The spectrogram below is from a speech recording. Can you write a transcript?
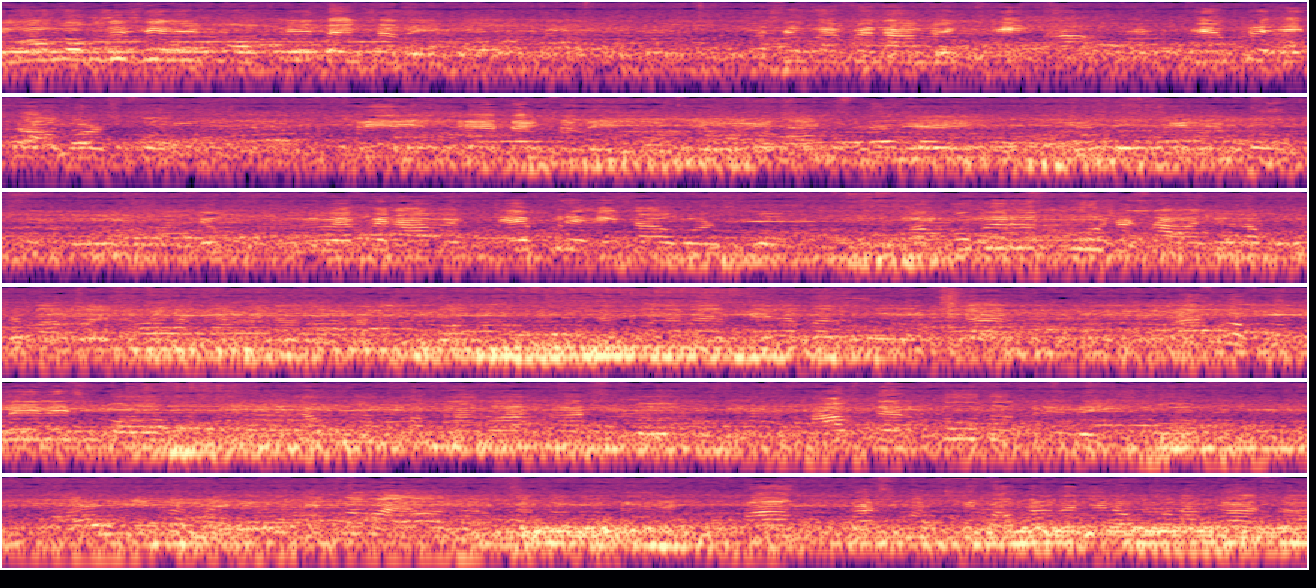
Yung po, 3 times a day po. Kasi yung eight hou- every 8 hours po. 3 times a day po. Yung amoxicillin po. Yung yung weapon namin, every 8 hours po. Pag kumirot po siya sa akin, yun lang po siya namin ng weapon namin. Tapos po, tapos po naman, available po yun dyan. Tapos pag pag-release po, ang pag nag-last po, after 2 to 3 days po. Ay, hindi pa ngayon. Hindi pa ngayon. After 2 to 3 days. Pag, tapos pag ipapalitan niyo lang po ng gasa,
